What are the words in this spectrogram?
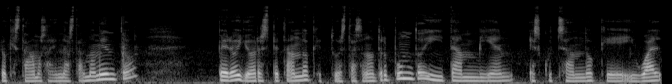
lo que estábamos haciendo hasta el momento pero yo respetando que tú estás en otro punto y también escuchando que igual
